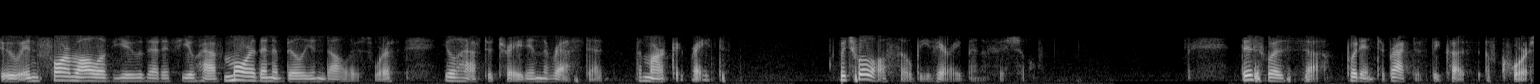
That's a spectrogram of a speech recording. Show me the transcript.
to inform all of you that if you have more than a billion dollars worth, you'll have to trade in the rest at the market rate, which will also be very beneficial. This was uh, put into practice because, of course,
